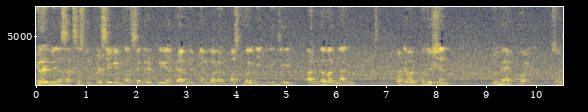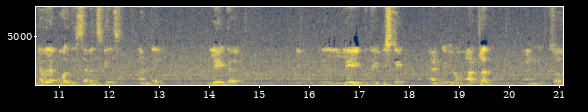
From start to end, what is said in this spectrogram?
You will be the successful president or secretary or cabinet member or first YDBDG or governor, whatever position you may acquire. So develop all these seven skills and uh, lead uh, lead the district and you know our club and so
